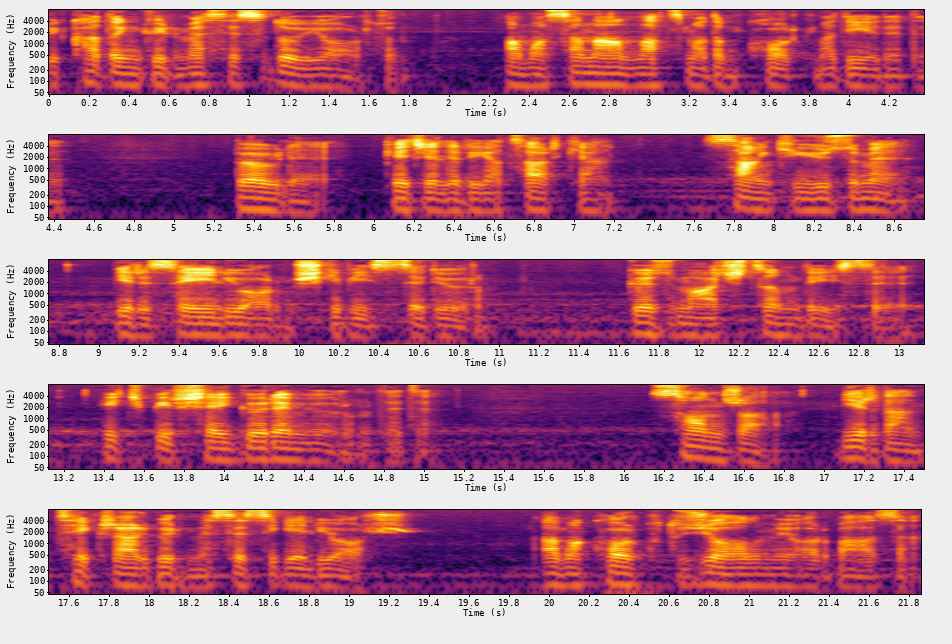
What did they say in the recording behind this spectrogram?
bir kadın gülme sesi duyuyordum. Ama sana anlatmadım korkma diye dedi. Böyle geceleri yatarken sanki yüzüme biri eğiliyormuş gibi hissediyorum. Gözümü açtığımda ise hiçbir şey göremiyorum dedi. Sonra birden tekrar gülme sesi geliyor. Ama korkutucu olmuyor bazen.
